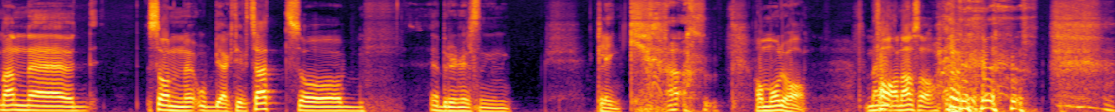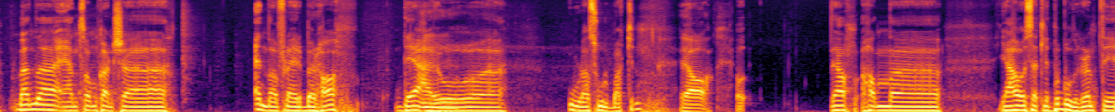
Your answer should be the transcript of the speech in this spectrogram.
Men eh, sånn objektivt sett, så er Brynildsen klink. ja. Han må du ha. Men, Faen, altså. men øh, en som kanskje enda flere bør ha, det er jo øh, Ola Solbakken. Ja. Ja, han Jeg har jo sett litt på Bodø-Glimt i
